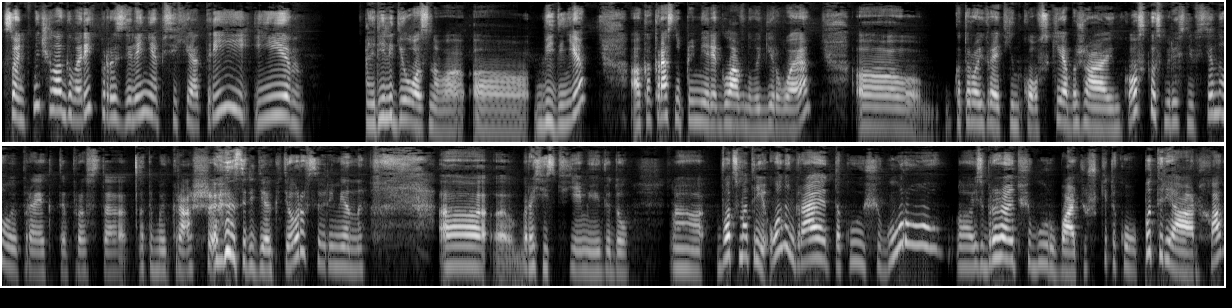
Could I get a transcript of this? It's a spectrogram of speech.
Соня, ты начала говорить про разделение психиатрии и религиозного э, видения, э, как раз на примере главного героя, э, которого играет Янковский. Обожаю Янковского, смотрю с ним все новые проекты, просто это мой краш среди актеров современных, э, российских я имею в виду. Э, вот смотри, он играет такую фигуру, изображает фигуру батюшки, такого патриарха.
